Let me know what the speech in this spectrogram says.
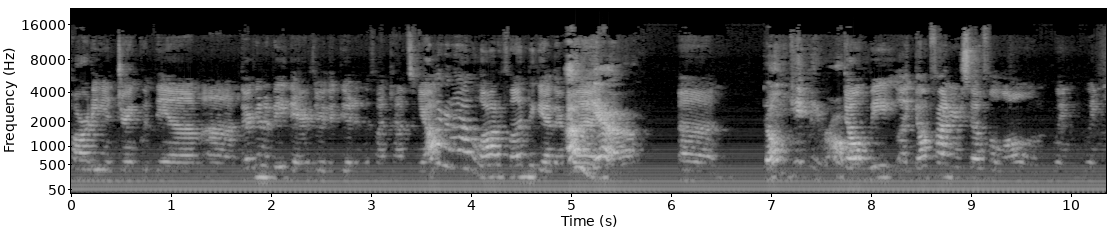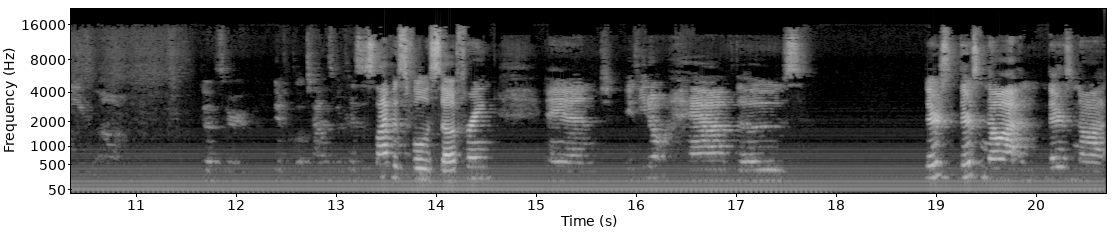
party and drink with them, um, they're going to be there through the good and the fun times. And Y'all are going to have a lot of fun together. Oh but, yeah. Um, Don't get me wrong. don't be like don't find yourself alone when when you um, go through difficult times because this life is full of suffering and if you don't have those there's there's not there's not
